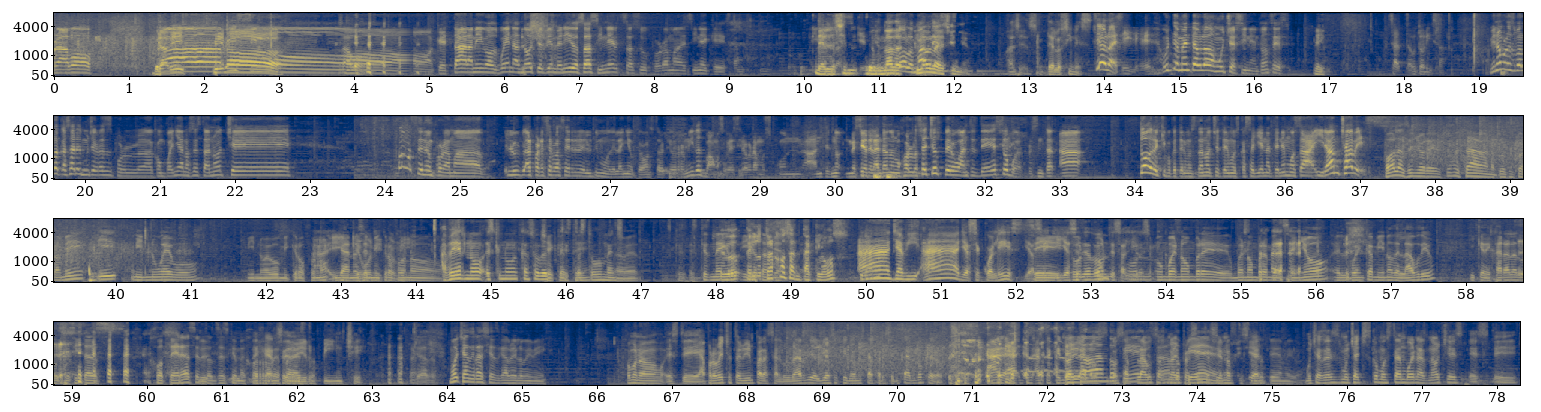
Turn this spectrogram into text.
bravo. ¡Bravísimo! ¡Bravísimo! ¿Qué tal, amigos? Buenas noches, bienvenidos a Cinerts, a su programa de cine que está. Del cine. Todos No, los no habla de cine. Así es. De los cines. Sí habla de cine. Últimamente he hablado mucho de cine, entonces Sí. se te autoriza. Mi nombre es Valo Casares, muchas gracias por acompañarnos esta noche. Vamos a tener un programa, el- al parecer va a ser el último del año que vamos a estar aquí reunidos. Vamos a ver si logramos con antes, no, me estoy adelantando a lo mejor los hechos, pero antes de eso voy a presentar a todo el equipo que tenemos esta noche. Tenemos casa llena, tenemos a Iram Chávez. Hola señores, ¿cómo están? Aplausos para mí y mi nuevo, mi nuevo micrófono. Ay, ya no es el micrófono. A ver, no, es que no alcanzo a ver porque Chécate. estás todo A menso. ver, es que es, que es ¿Te negro. lo, te lo también. trajo Santa Claus? Ah, ya vi. Ah, ya sé cuál es. Ya Sí, sé, y ya sé un- de dónde un- salió un, ese un buen hombre, un buen hombre me enseñó el buen camino del audio y que dejara las lucecitas joteras, entonces que mejor me ir esto. pinche. Claro. Muchas gracias, Gabriel Mimi. Cómo no, este, aprovecho también para saludar. Yo, yo sé que no me está presentando, pero ah, ah, hasta que no Te oiga está los, pie, aplausos, no hay pie, presentación oficial. pie. Muchas gracias, muchachos. ¿Cómo están? Buenas noches. Este,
